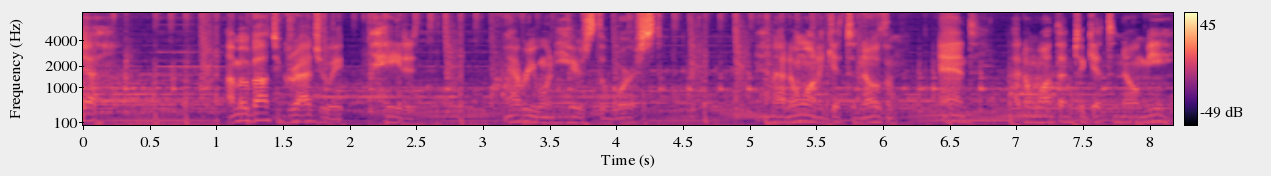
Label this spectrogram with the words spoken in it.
Yeah. I'm about to graduate. Hate it. Everyone here's the worst. And I don't want to get to know them. And I don't want them to get to know me.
